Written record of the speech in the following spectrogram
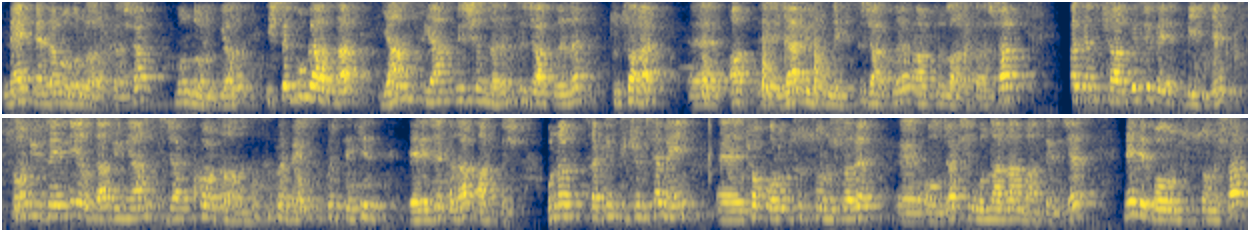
ne neden olurlar arkadaşlar. Bunu da unutmayalım. İşte bu gazlar yansıyan ışınların sıcaklığını tutarak e, at, e, yeryüzündeki sıcaklığı artırırlar arkadaşlar. Bakın çarpıcı bir bilgi. Son 150 yılda dünyanın sıcaklık ortalaması 0,5-0,8 derece kadar artmış. Bunu sakın küçümsemeyin. Ee, çok olumsuz sonuçları e, olacak. Şimdi bunlardan bahsedeceğiz. Nedir bu olumsuz sonuçlar?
